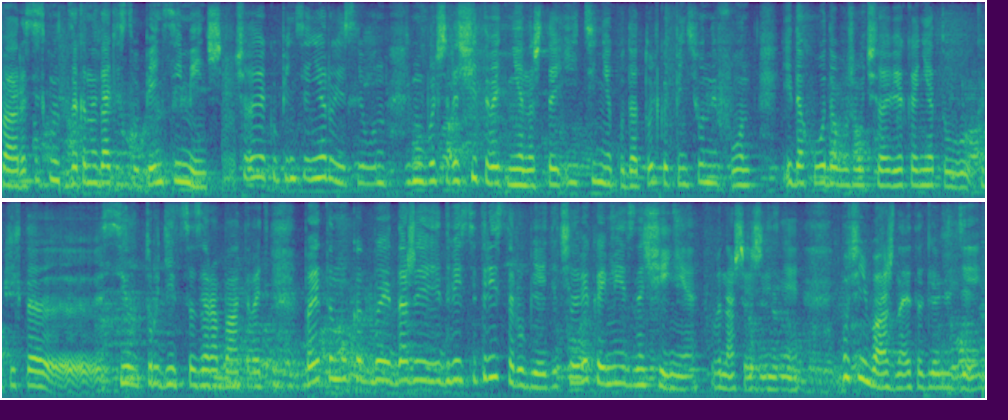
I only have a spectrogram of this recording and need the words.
По российскому законодательству пенсии меньше. Человеку, пенсионеру, если он ему больше рассчитывать не на что, и идти некуда, только в пенсионный фонд, и доходов уже у человека нету каких-то э, сил трудиться, зарабатывать. Поэтому как бы даже и 200-300 рублей для человека имеет значение в нашей жизни. Очень важно это для людей.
